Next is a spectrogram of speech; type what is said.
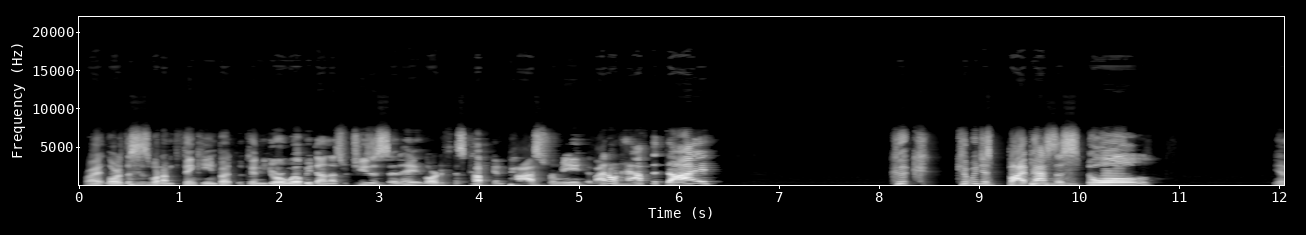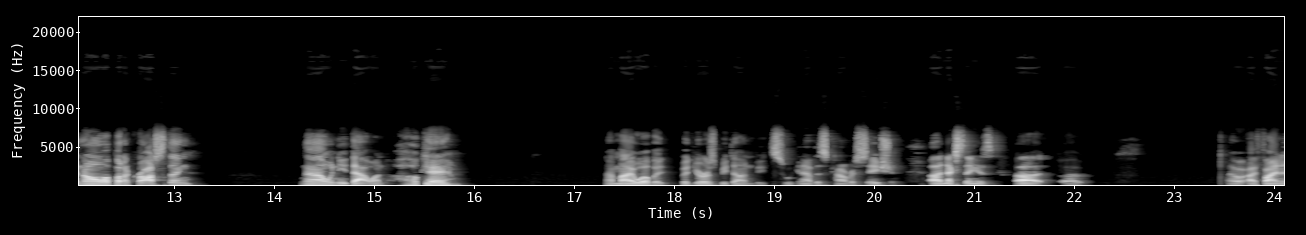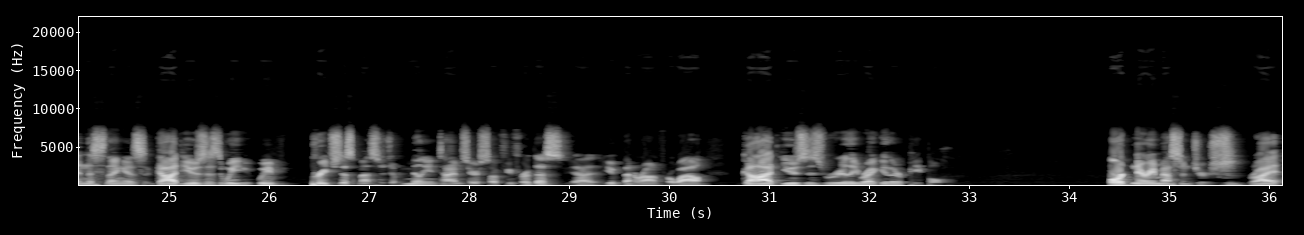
Right? Lord, this is what I'm thinking, but can your will be done? That's what Jesus said. Hey, Lord, if this cup can pass for me, if I don't have to die, could, could we just bypass this whole, you know, up on a cross thing? No, we need that one. Okay. Not my will, but, but yours be done, so we can have this conversation. Uh, next thing is, uh, uh, I find in this thing is God uses, we, we've preached this message a million times here, so if you've heard this, you've been around for a while. God uses really regular people, ordinary messengers, right?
